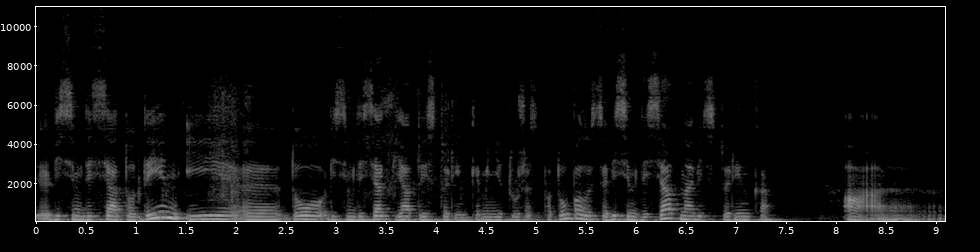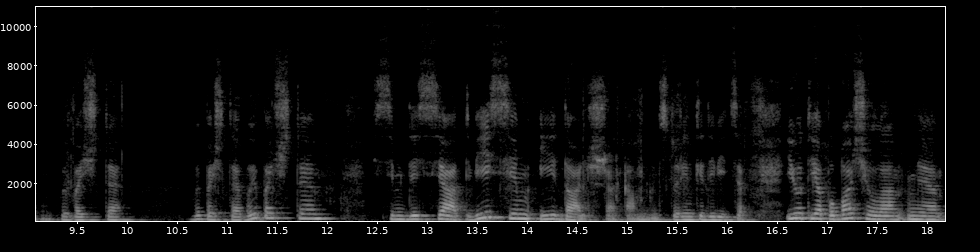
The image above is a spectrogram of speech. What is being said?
81 і е, до 85 сторінки. Мені дуже сподобалося. 80 навіть сторінка. А, е, вибачте, вибачте, вибачте. 78 і далі. Там сторінки дивіться. І от я побачила е,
